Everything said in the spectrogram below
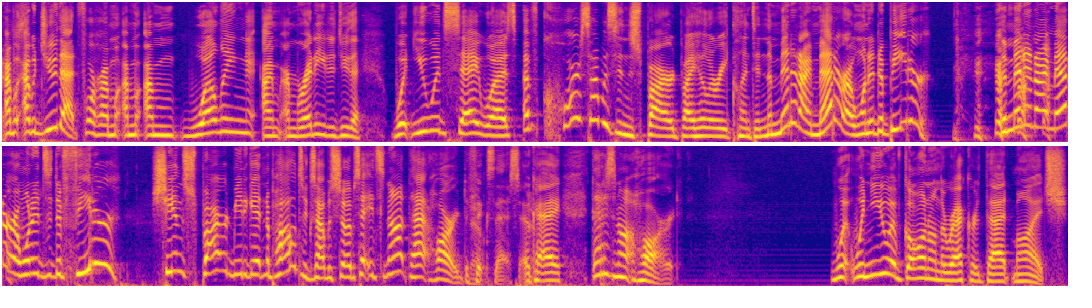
w- I would do that for her. I'm, I'm, I'm willing, I'm, I'm ready to do that. What you would say was, of course, I was inspired by Hillary Clinton. The minute I met her, I wanted to beat her. The minute I met her, I wanted to defeat her. She inspired me to get into politics. I was so upset. It's not that hard to fix this, okay? That is not hard. When, when you have gone on the record that much,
